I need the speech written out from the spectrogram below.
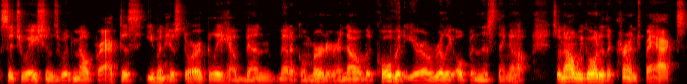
situations with malpractice, even historically, have been medical murder. And now the COVID era really opened this thing up. So now we go to the current facts.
